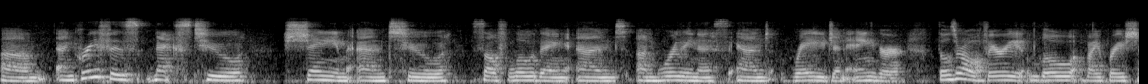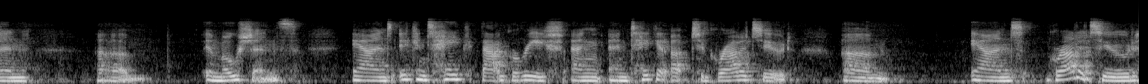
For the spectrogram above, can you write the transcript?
Um, and grief is next to shame and to self loathing and unworthiness and rage and anger. Those are all very low vibration um, emotions. And it can take that grief and, and take it up to gratitude. Um, and gratitude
